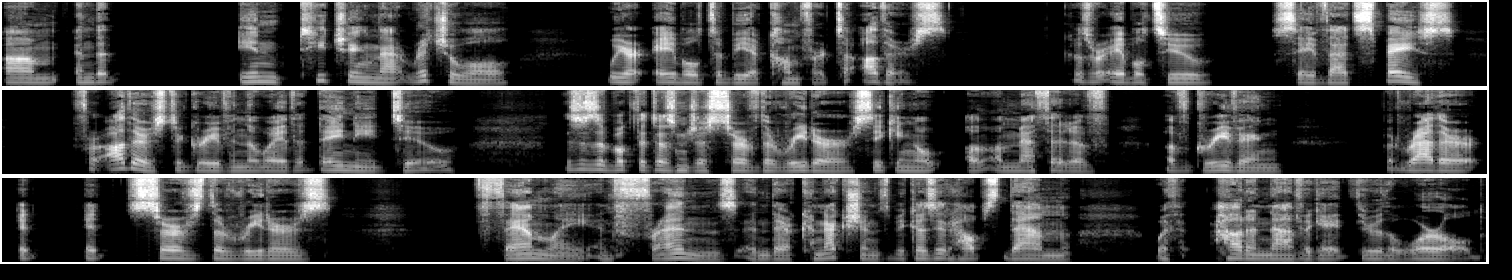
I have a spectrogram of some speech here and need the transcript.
Um, and that in teaching that ritual we are able to be a comfort to others because we're able to save that space for others to grieve in the way that they need to. This is a book that doesn't just serve the reader seeking a, a method of of grieving but rather it it serves the reader's family and friends and their connections because it helps them with how to navigate through the world.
